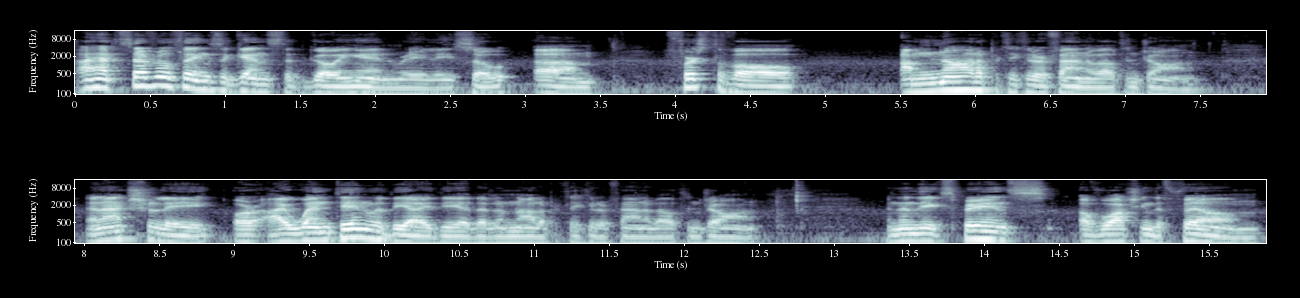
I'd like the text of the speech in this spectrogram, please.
I had several things against it going in, really. So, um, first of all, I'm not a particular fan of Elton John. And actually, or I went in with the idea that I'm not a particular fan of Elton John. And then the experience of watching the film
